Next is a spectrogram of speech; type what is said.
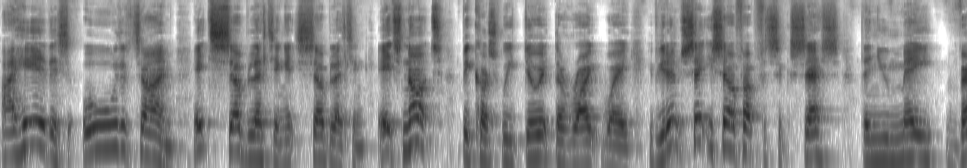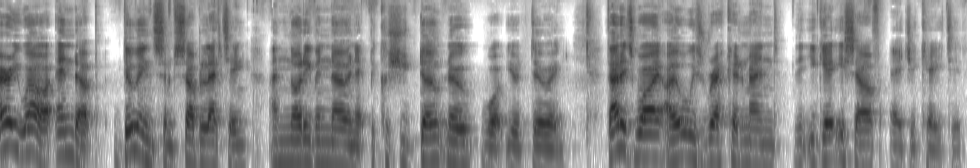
I hear this all the time. It's subletting, it's subletting. It's not because we do it the right way. If you don't set yourself up for success, then you may very well end up doing some subletting and not even knowing it because you don't know what you're doing. That is why I always recommend that you get yourself educated.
